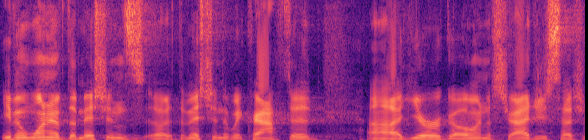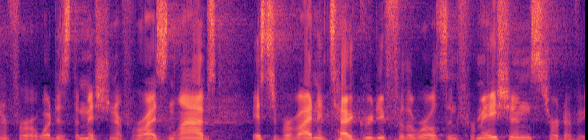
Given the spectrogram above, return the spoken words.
Even one of the missions, uh, the mission that we crafted uh, a year ago in a strategy session for what is the mission of Horizen Labs is to provide integrity for the world's information, sort of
